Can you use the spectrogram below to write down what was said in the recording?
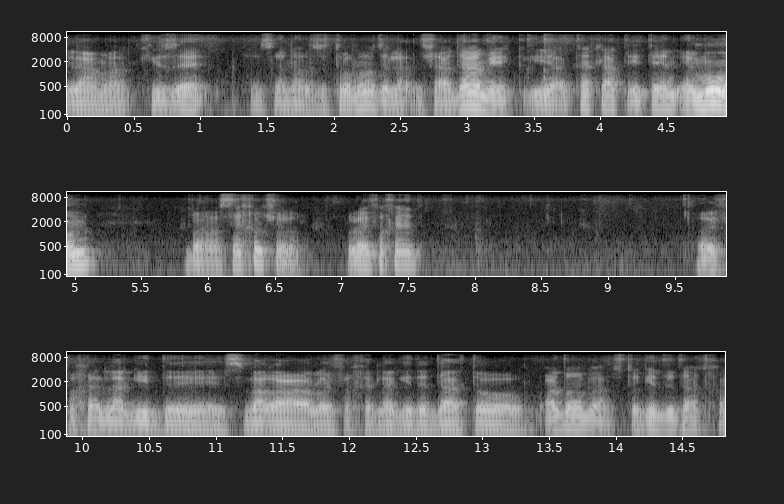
למה? כי זה, זה, לא, זה טוב מאוד, זה שאדם לאט לאט ייתן אמון בשכל שלו, הוא לא יפחד. לא יפחד להגיד סברה, לא יפחד להגיד את דעתו, אדרבה, אז תגיד את דעתך,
